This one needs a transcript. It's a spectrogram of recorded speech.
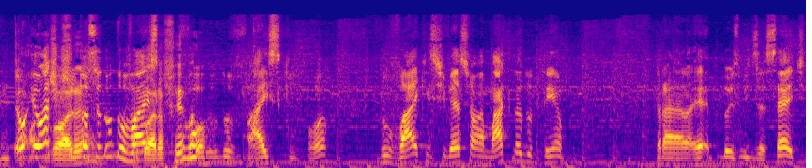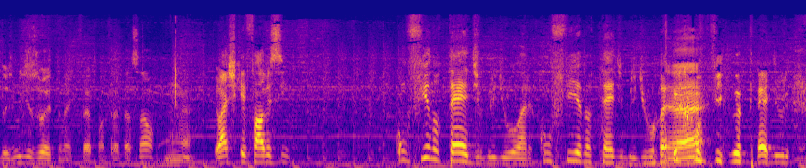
Então, eu, eu acho que se agora- o torcedor do Vikings. agora ferrou. Do, do Vikings, ó. Do Vikings tivesse uma máquina do tempo pra é, 2017, 2018, né? Que foi a contratação. É. Eu acho que ele falava assim. Confia no Ted Bridgewater, confia no Ted Bridgewater, É. confia no Ted Bridgewater.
